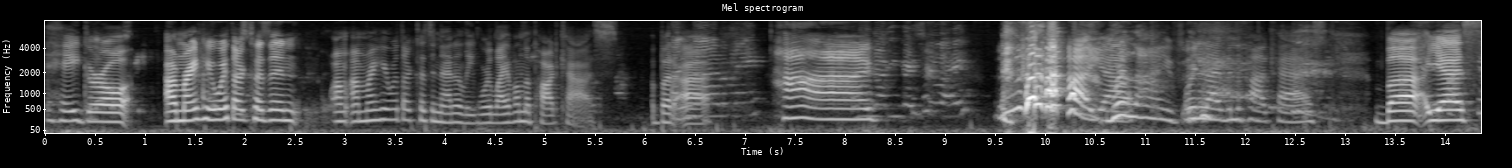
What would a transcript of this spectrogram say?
Hey girl, I'm right here with our cousin. I'm, I'm right here with our cousin Natalie. We're live on the podcast. But uh, Hi. You guys are like, yeah, We're live. we're live in the podcast. But yes,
